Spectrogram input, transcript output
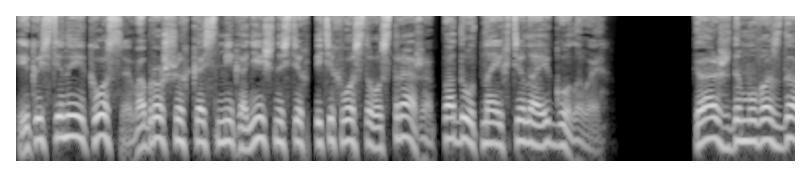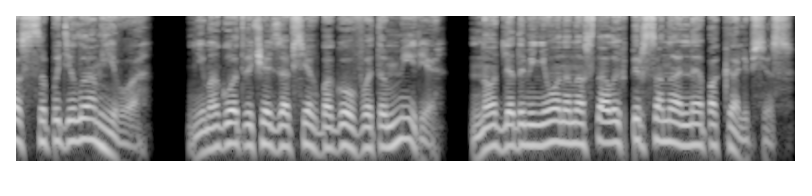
и костяные косы в обросших костьми конечностях пятихвостого стража падут на их тела и головы. Каждому воздастся по делам его. Не могу отвечать за всех богов в этом мире, но для Доминиона настал их персональный апокалипсис.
